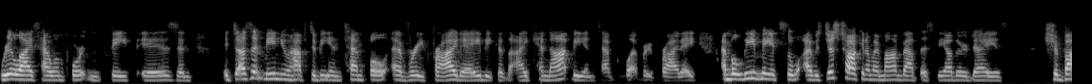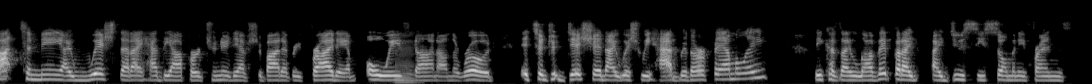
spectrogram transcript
realize how important faith is and it doesn't mean you have to be in temple every friday because i cannot be in temple every friday and believe me it's the i was just talking to my mom about this the other day is Shabbat to me, I wish that I had the opportunity to have Shabbat every Friday. I'm always mm. gone on the road. It's a tradition I wish we had with our family because I love it. But I, I do see so many friends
